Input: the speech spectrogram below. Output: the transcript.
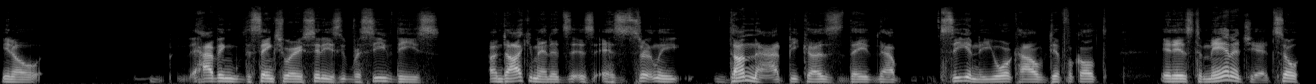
you know, having the sanctuary cities receive these undocumented is has certainly done that because they now see in New York how difficult it is to manage it. So,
